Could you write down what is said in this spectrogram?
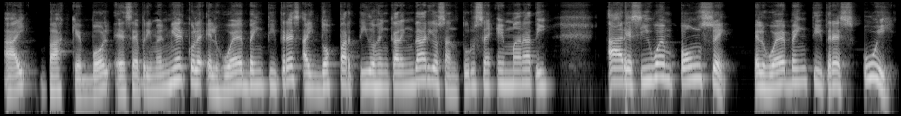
hay básquetbol ese primer miércoles. El jueves 23 hay dos partidos en calendario, Santurce en Manatí, Arecibo en Ponce, el jueves 23. Uy,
